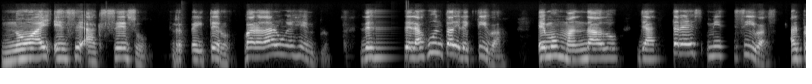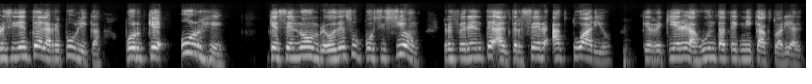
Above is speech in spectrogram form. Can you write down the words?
No hay ese acceso, reitero. Para dar un ejemplo, desde la Junta Directiva hemos mandado ya tres misivas al presidente de la República porque urge que se nombre o de su posición referente al tercer actuario que requiere la Junta Técnica Actuarial.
